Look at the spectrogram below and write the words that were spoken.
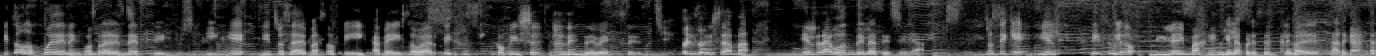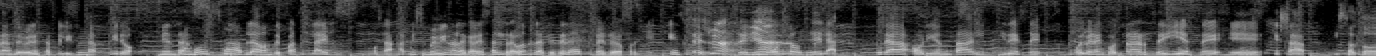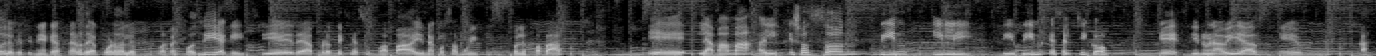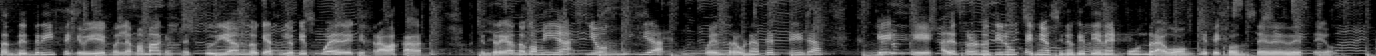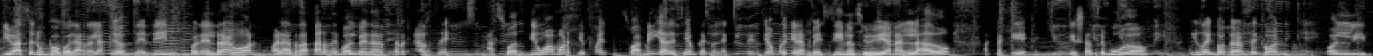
que todos pueden encontrar en Netflix y que, dicho sea de paso, mi hija me hizo ver 25 millones de veces. Y se llama El dragón de la tetera. Yo sé que ni el título ni la imagen que la presenta les va a dar ganas de ver esta película, pero mientras vos hablabas de Past Life, o sea, a mí se me vino a la cabeza el dragón de la tetera, pero porque es Es una señal. mucho de la cultura oriental y de ese volver a encontrarse y ese eh, ella hizo todo lo que tenía que hacer de acuerdo a lo que correspondía que hiciera, protege a su papá y una cosa muy con los papás. Eh, la mamá, el- ellos son Dean y Lee. ¿sí? Dean es el chico que tiene una vida eh, bastante triste, que vive con la mamá, que está estudiando, que hace lo que puede, que trabaja entregando comida y un día encuentra una tetera que eh, adentro no tiene un genio, sino que tiene un dragón que te concede deseos. Y va a ser un poco la relación de Dean con el dragón para tratar de volver a acercarse a su antiguo amor, que fue su amiga de siempre con la creció, porque eran vecinos y vivían al lado, hasta que ella se mudó, y reencontrarse con, con Lynn.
